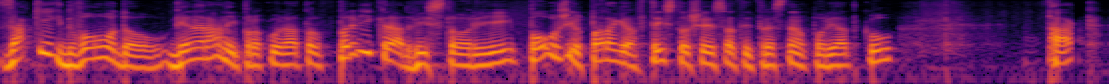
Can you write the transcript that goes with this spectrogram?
z akých dôvodov generálny prokurátor prvýkrát v histórii použil paragraf 360 trestného poriadku tak,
